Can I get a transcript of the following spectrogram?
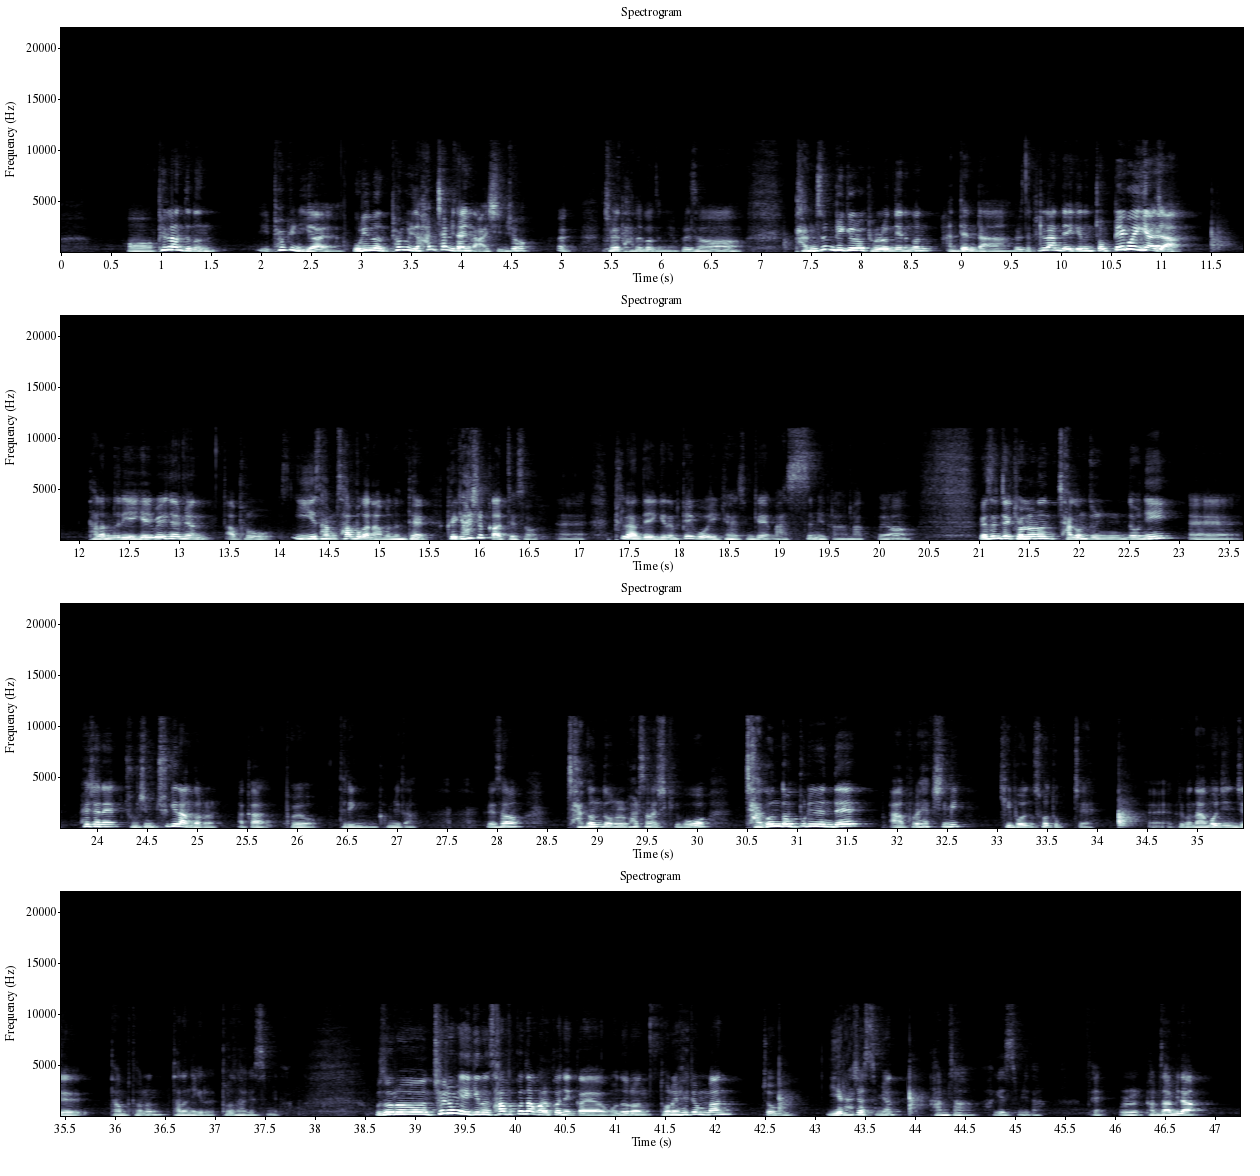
어, 핀란드는 이 평균 이하예요 우리는 평균이 한참 이상인 거 아시죠? 전혀 다르거든요 그래서 단순 비교로 결론 내는 건 안 된다. 그래서 핀란드 얘기는 좀 빼고 얘기하자. 다른 분들이 얘기해. 왜냐면 앞으로 2, 3, 4부가 남았는데 그렇게 하실 것 같아서. 예, 핀란드 얘기는 빼고 얘기하시는 게 맞습니다. 맞고요. 그래서 이제 결론은 작은 돈이 에, 회전의 중심축이란 거를 아까 보여드린 겁니다. 그래서 작은 돈을 활성화시키고 작은 돈 뿌리는데 앞으로 핵심이 기본소득제. 에, 그리고 나머지 이제 다음부터는 다른 얘기를 풀어서 하겠습니다. 우선은 최종 얘기는 4부 끝나고 할 거니까요. 오늘은 돈의 회전만 좀 이해를 하셨으면 감사하겠습니다. 네, 오늘 감사합니다.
